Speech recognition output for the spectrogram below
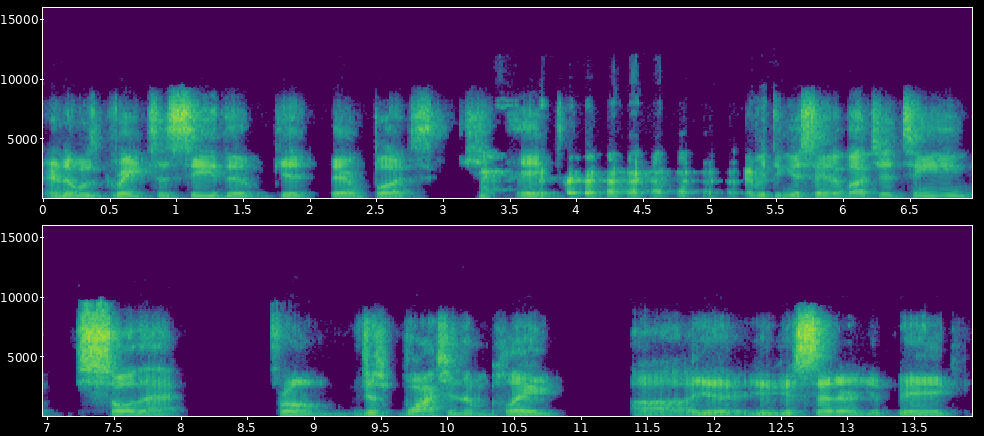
And it was great to see them get their butts kicked. Everything you're saying about your team, saw that from just watching them play. Uh, your, your, your center, your big,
